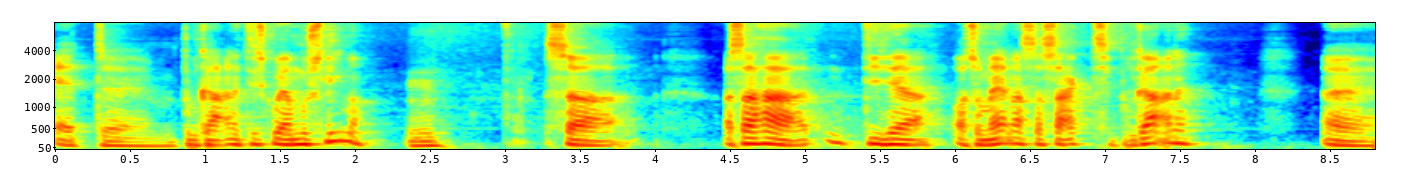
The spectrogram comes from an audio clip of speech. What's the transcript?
at øh, bulgarerne, de skulle være muslimer. Mm. Så, og så har de her ottomaner så sagt til bulgarerne, øh,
